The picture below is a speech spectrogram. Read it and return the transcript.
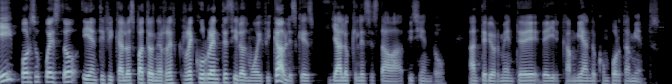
Y, por supuesto, identificar los patrones recurrentes y los modificables, que es ya lo que les estaba diciendo anteriormente de, ir cambiando comportamientos.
